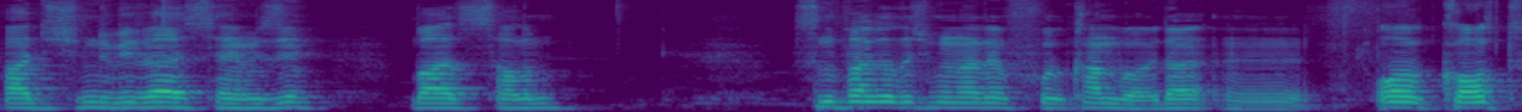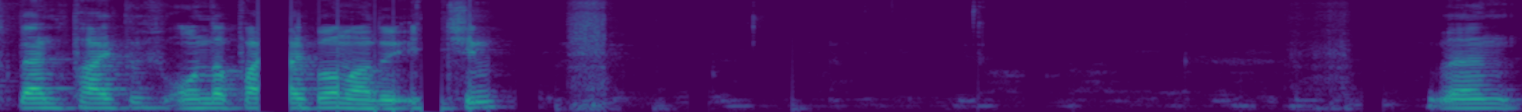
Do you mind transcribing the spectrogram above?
Hadi şimdi bir VS'mizi basalım. Sınıf arkadaşımın adı Furkan bu arada. Ee, o Colt, ben Piper. Onda Piper olmadığı için ben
